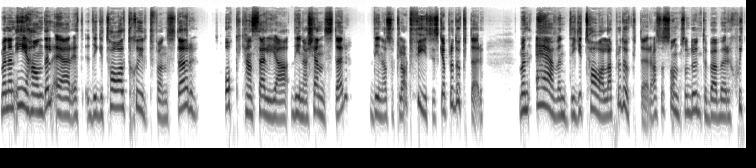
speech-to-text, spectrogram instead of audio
Men en e-handel är ett digitalt skyltfönster och kan sälja dina tjänster, dina såklart fysiska produkter, men även digitala produkter, alltså sånt som du inte behöver skicka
